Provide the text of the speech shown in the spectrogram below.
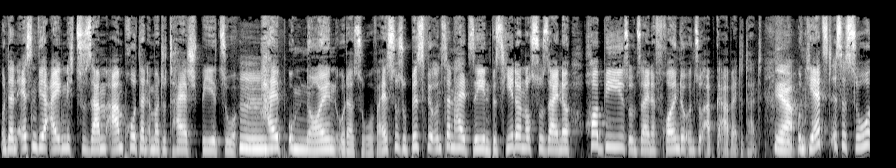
Und dann essen wir eigentlich zusammen Abendbrot dann immer total spät, so hm. halb um neun oder so, weißt du, so bis wir uns dann halt sehen, bis jeder noch so seine Hobbys und seine Freunde und so abgearbeitet hat. Ja. Und jetzt ist es so,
